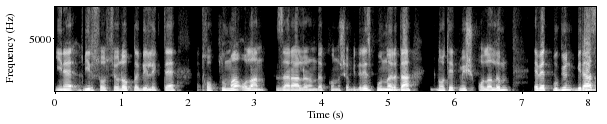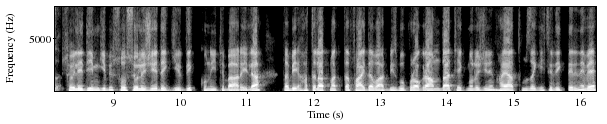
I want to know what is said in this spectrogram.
Yine bir sosyologla birlikte topluma olan zararlarını da konuşabiliriz. Bunları da not etmiş olalım. Evet bugün biraz söylediğim gibi sosyolojiye de girdik konu itibarıyla. Tabii hatırlatmakta fayda var. Biz bu programda teknolojinin hayatımıza getirdiklerini ve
